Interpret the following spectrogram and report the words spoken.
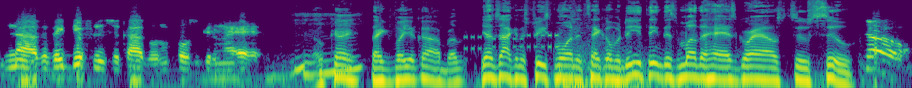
Nah, because they different in Chicago. Them folks will get on their ass. Okay. Mm-hmm. Thank you for your call, brother. Yung Joc in the streets more to take over. Do you think this mother has grounds to sue? No,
